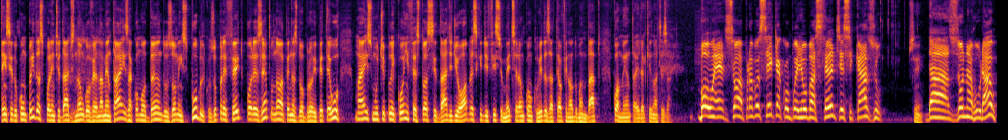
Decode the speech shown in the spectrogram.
têm sido cumpridas por entidades não governamentais, acomodando os homens públicos. O prefeito, por exemplo, não apenas dobrou o IPTU, mas multiplicou e infestou a cidade de obras que dificilmente serão concluídas até o final do mandato. Comenta ele aqui no WhatsApp. Bom, Edson, para você que acompanhou bastante esse caso Sim. da zona rural,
